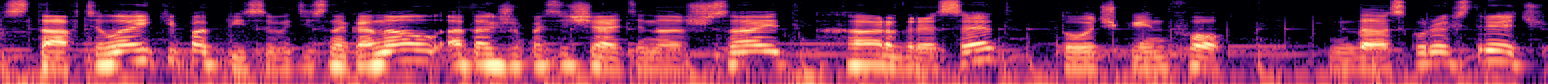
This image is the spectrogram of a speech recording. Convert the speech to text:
Ставьте лайки, подписывайтесь на канал, а также посещайте наш сайт hardreset.info. До скорых встреч!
